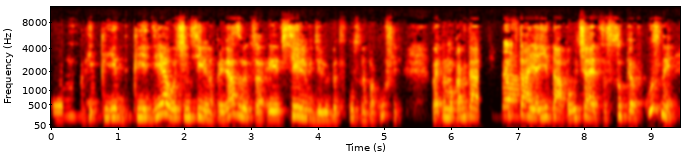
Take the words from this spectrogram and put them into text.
к еде очень сильно привязываются, и все люди любят вкусно покушать. Поэтому, когда да. крутая еда получается супер вкусной,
